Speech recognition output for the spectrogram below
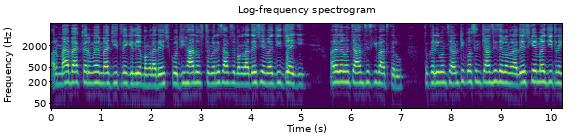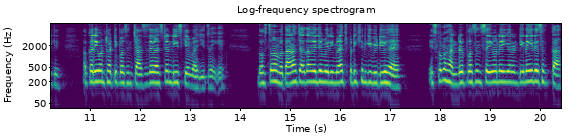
और मैं बैक करूँगा मैच जीतने के लिए बांग्लादेश को। जी हाँ दोस्तों, मेरे हिसाब से बांग्लादेश ये मैच जीत जाएगी। और अगर मैं चांसेस की बात करूँ तो करीबन सेवेंटी परसेंट चांसेस है बांग्लादेश के मैच जीतने के और करीबन थर्टी परसेंट चांसेस है वेस्ट इंडीज़ के मैच जीतने के। दोस्तों, मैं बताना चाहता हूँ, ये जो मेरी मैच प्रडिक्शन की वीडियो है, इसको मैं हंड्रेड परसेंट सही होने की गारंटी नहीं दे सकता।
